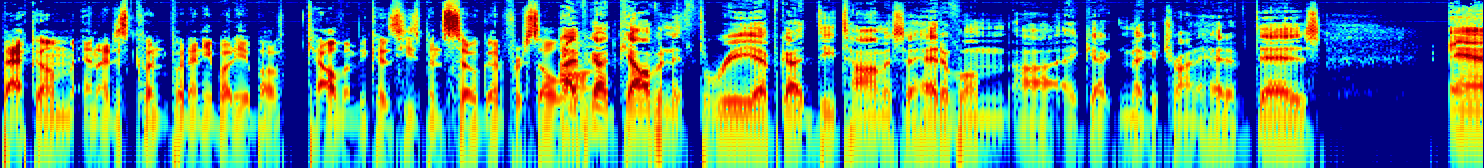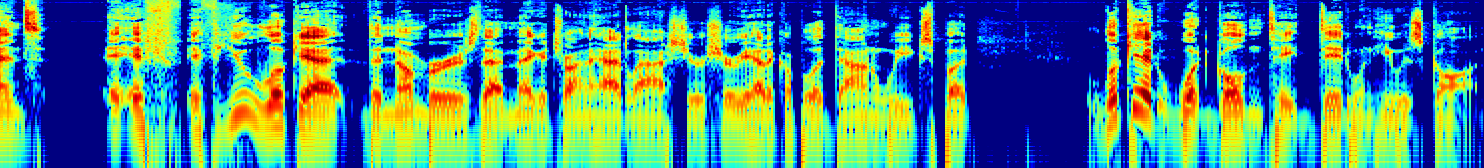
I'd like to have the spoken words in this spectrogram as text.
Beckham, and I just couldn't put anybody above Calvin because he's been so good for so long. I've got Calvin at three. I've got D. Thomas ahead of him. Uh, I got Megatron ahead of Dez. And if if you look at the numbers that Megatron had last year, sure he had a couple of down weeks, but look at what Golden Tate did when he was gone.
